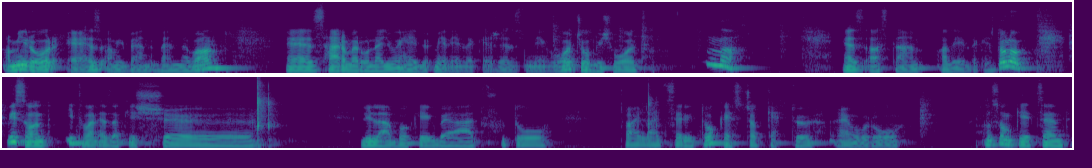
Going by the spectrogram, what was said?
a mirror, ez, amiben benne van, ez 3 euró 47, milyen érdekes, ez még olcsóbb is volt. Na, ez aztán az érdekes dolog. Viszont itt van ez a kis uh, lilából kékbe átfutó Twilight-szerű tok, ez csak 2 euró 22 cent.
